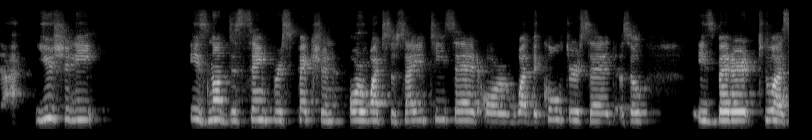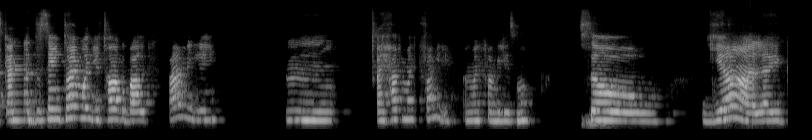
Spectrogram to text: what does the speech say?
uh, usually is not the same perspective or what society said or what the culture said. So it's better to ask. And at the same time, when you talk about family, um, I have my family and my family is more. So yeah, like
